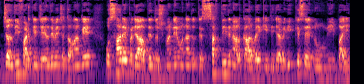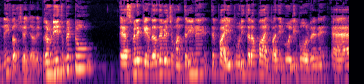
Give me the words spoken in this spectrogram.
ਜਲਦੀ ਫੜ ਕੇ ਜੇਲ੍ਹ ਦੇ ਵਿੱਚ ਦਵਾਂਗੇ। ਉਹ ਸਾਰੇ ਪੰਜਾਬ ਦੇ ਦੁਸ਼ਮਣ ਨੇ ਉਹਨਾਂ ਦੇ ਉੱਤੇ ਸਖਤੀ ਦੇ ਨਾਲ ਕਾਰਵਾਈ ਕੀਤੀ ਜਾਵੇਗੀ। ਕਿਸੇ ਨੂੰ ਵੀ ਭਾਈ ਨਹੀਂ ਬਖਸ਼ਿਆ ਜਾਵੇ। ਰਵਨੀਤ ਬਿੱਟੂ ਇਸ ਵੇਲੇ ਕੇਂਦਰ ਦੇ ਵਿੱਚ ਮੰਤਰੀ ਨੇ ਤੇ ਭਾਈ ਪੂਰੀ ਤਰ੍ਹਾਂ ਭਾਜਪਾ ਦੀ ਬੋਲੀ ਬੋਲ ਰਹੇ ਨੇ। ਐ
